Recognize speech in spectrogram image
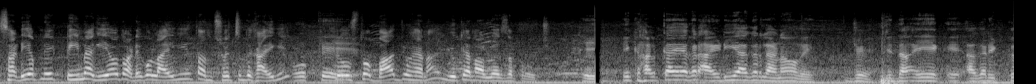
ਸਾਡੀ ਆਪਣੀ ਇੱਕ ਟੀਮ ਹੈਗੀ ਆ ਉਹ ਤੁਹਾਡੇ ਕੋਲ ਆਏਗੀ ਤੁਹਾਨੂੰ ਸਵਿਚ ਦਿਖਾਏਗੀ Okay. ਤੇ ਉਸ ਤੋਂ ਬਾਅਦ ਜੋ ਹੈ ਨਾ ਯੂ ਕੈਨ ਆਲਵੇਜ਼ ਅਪਰੋਚ ਠੀਕ ਇੱਕ ਹਲਕਾ ਇਹ ਅਗਰ ਆਈਡੀਆ ਅਗਰ ਲੈਣਾ ਹੋਵੇ ਜੀ ਜਿੱਦਾਂ ਇਹ ਇੱਕ- ਇਹ ਅਗਰ ਇੱਕ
